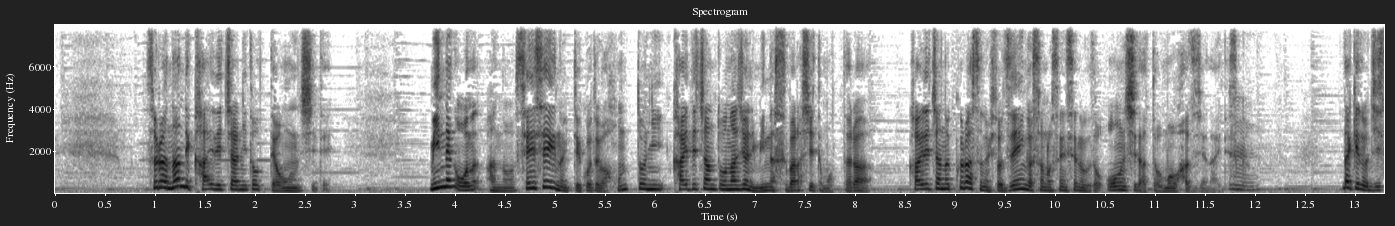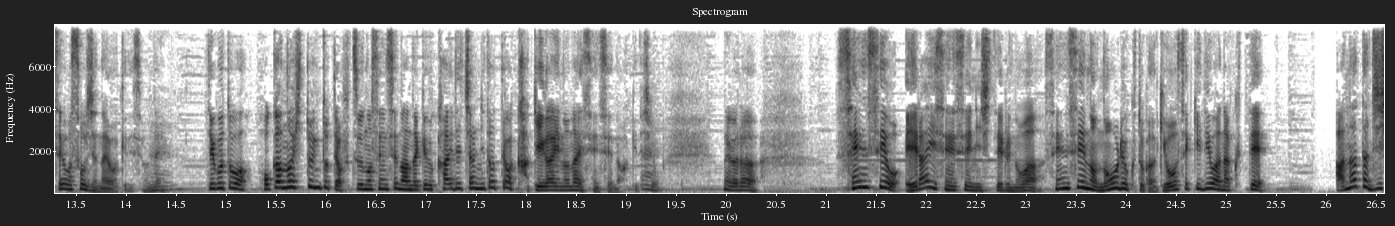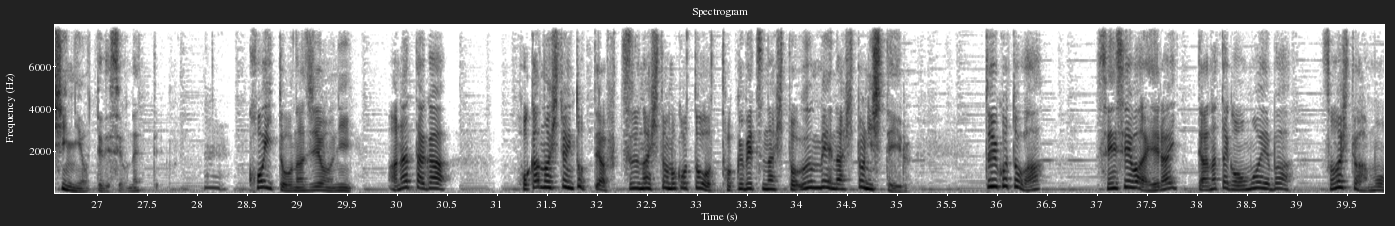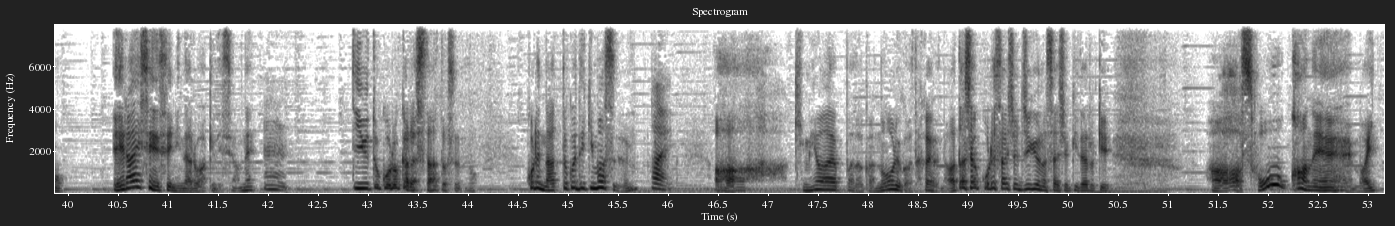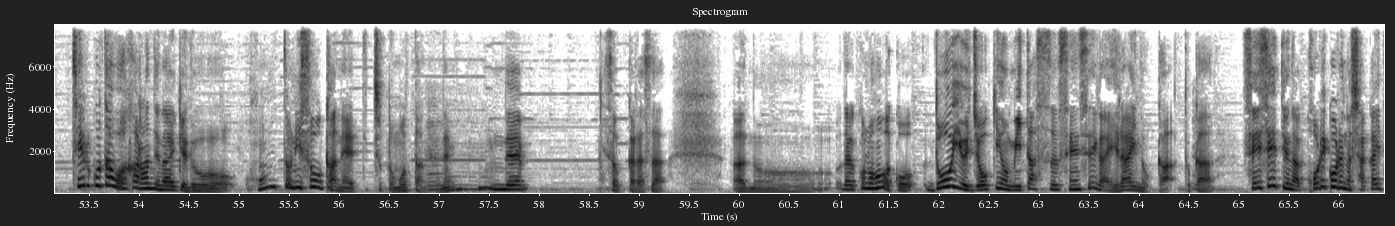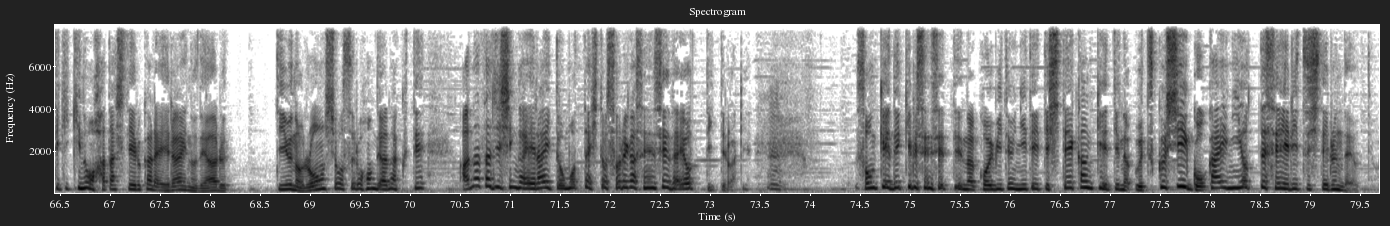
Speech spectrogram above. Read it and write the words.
それはなんで楓ちゃんにとって恩師でみんながおなあの先生の言ってることが本当に楓ちゃんと同じようにみんな素晴らしいと思ったら楓ちゃんのクラスの人全員がその先生のことを恩師だと思うはずじゃないですか。だけど実際はそうじゃないわけですよね。っていうことは他の人にとっては普通の先生なんだけど楓ちゃんにとってはかけがえのない先生なわけでしょ、うん。だから先生を偉い先生にしてるのは先生の能力とか業績ではなくてあなた自身によってですよねって。うん。恋と同じようにあなたが他の人にとっては普通な人のことを特別な人運命な人にしている。ということは先生は偉いってあなたが思えばその人はもう偉い先生になるわけですよね。うん。っていうところからスタートするの。これ納得できます？はい。ああ君はやっぱだから能力が高いよね私はこれ最初授業の最初聞いた時ああそうかね。まあ言ってることは分からんでないけど本当にそうかねってちょっと思ったんだよね。うでそっからさあのーだからこの本はこうどういう条件を満たす先生が偉いのかとか、先生っていうのはこれこれの社会的機能を果たしているから偉いのであるっていうのを論証する本ではなくてあなた自身が偉いと思った人それが先生だよって言ってるわけ。尊敬できる先生っていうのは恋人に似ていて師弟関係っていうのは美しい誤解によって成立してるんだよって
